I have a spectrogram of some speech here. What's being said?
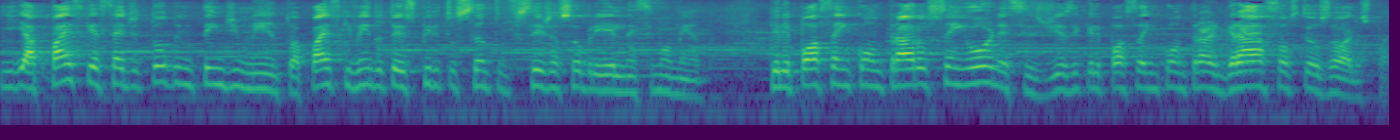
e a paz que excede todo entendimento, a paz que vem do Teu Espírito Santo seja sobre ele nesse momento. Que ele possa encontrar o Senhor nesses dias e que ele possa encontrar graça aos Teus olhos, Pai.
